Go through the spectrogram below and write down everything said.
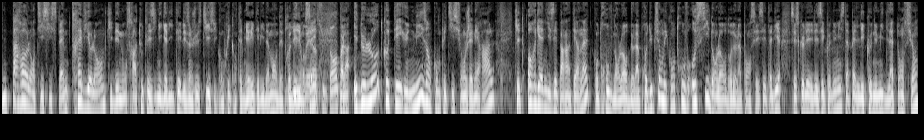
une parole anti-système très violente qui dénoncera toutes les inégalités et les injustices, y compris quand elles méritent évidemment d'être dénoncées. voilà. Et de l'autre côté, une mise en compétition générale qui est organisée par Internet, qu'on trouve dans l'ordre de la production, mais qu'on trouve aussi dans l'ordre de la pensée. C'est-à-dire, c'est ce que les, les économistes appellent l'économie de l'attention.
